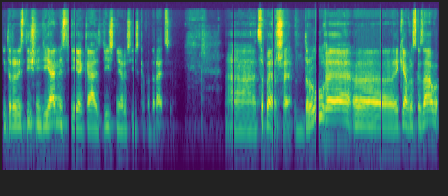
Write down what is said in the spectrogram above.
і терористичній діяльності, яка здійснює Російська Федерація. Е, Це перше. Друге, е, як я вже сказав,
